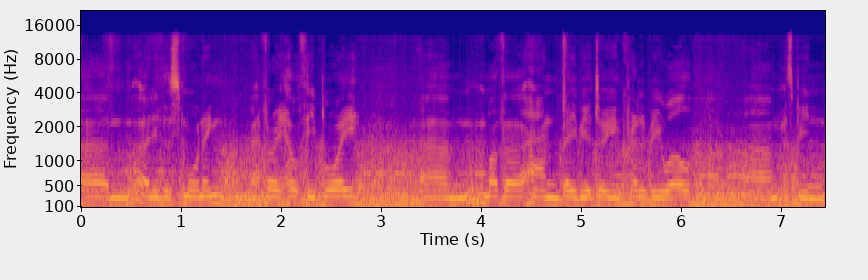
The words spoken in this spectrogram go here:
um, early this morning, a very healthy boy. Um, mother and baby are doing incredibly well. Um, it's been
